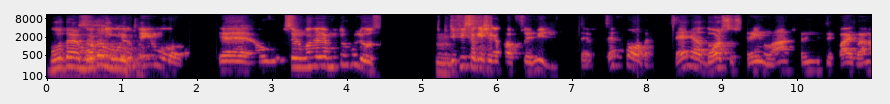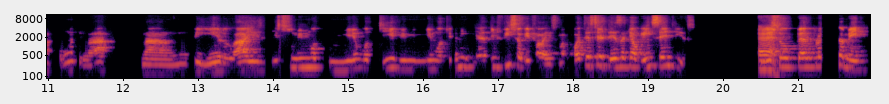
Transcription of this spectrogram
Muda, Só muda muito. Eu tenho, é, o ser humano ele é muito orgulhoso. Hum. É difícil alguém chegar e falar para você, Emílio, você, você é foda. Você adora seus treinos lá, os treinos que você faz lá na ponte, lá, na, no Pinheiro lá, e isso me, me motiva, me, me motiva. É difícil alguém falar isso, mas pode ter certeza que alguém sente isso. É. Isso eu pego para mim também.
